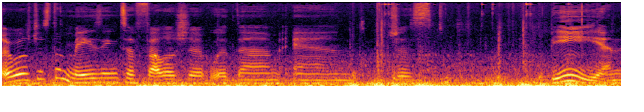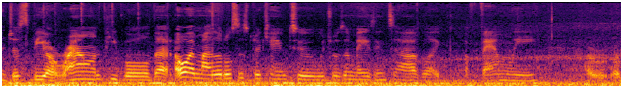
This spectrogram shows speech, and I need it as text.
it was just amazing to fellowship with them and just be and just be around people that oh and my little sister came too which was amazing to have like a family a, a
